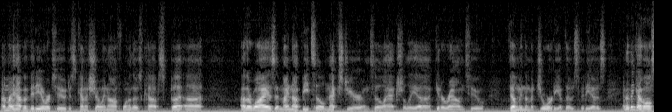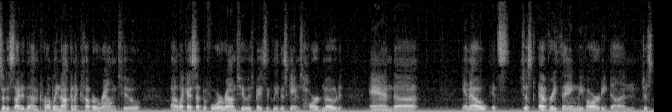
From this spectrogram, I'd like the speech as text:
I might have a video or two just kind of showing off one of those cups. But uh, Otherwise, it might not be till next year until I actually uh, get around to filming the majority of those videos. And I think I've also decided that I'm probably not going to cover round two. Uh, like I said before, round two is basically this game's hard mode, and uh, you know, it's just everything we've already done, just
